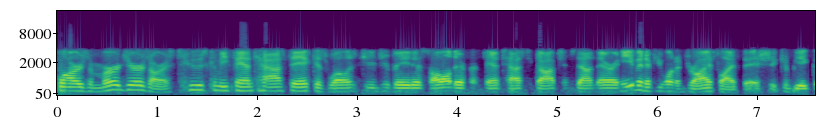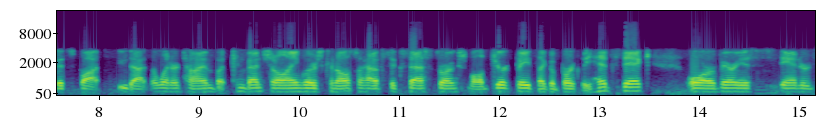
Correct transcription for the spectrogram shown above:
Barr's Emergers. RS2s can be fantastic, as well as Juju Baetis, all different fantastic options down there. And even if you want to dry fly fish, it can be a good spot to do that in the wintertime. But conventional anglers can also have success throwing small jerk baits like a Berkley hit stick or various standard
